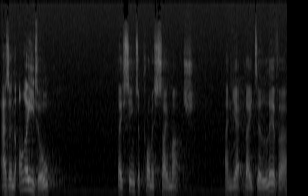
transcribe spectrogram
as an idol, they seem to promise so much, and yet they deliver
